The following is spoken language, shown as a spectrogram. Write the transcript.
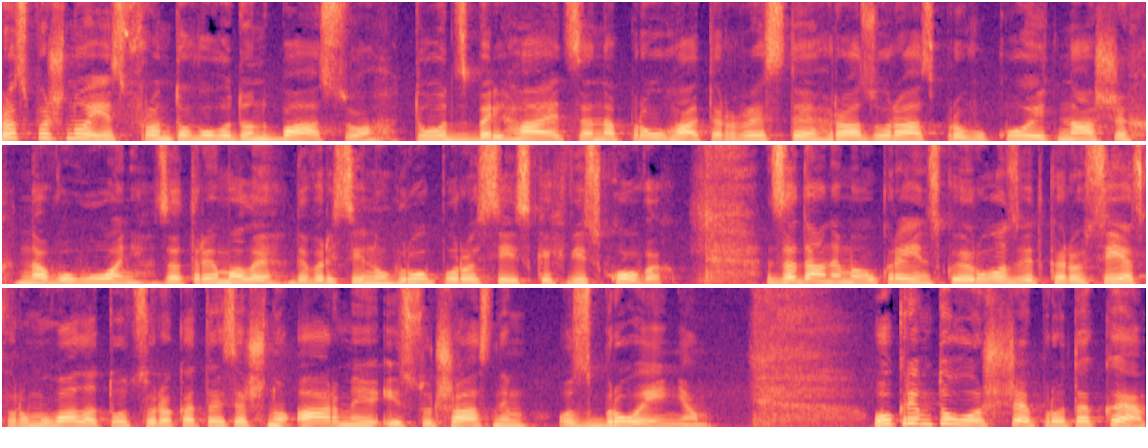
Розпочну із фронтового Донбасу. Тут зберігається напруга. Терористи раз у раз провокують наших на вогонь. Затримали диверсійну групу російських військових. За даними української розвідки, Росія сформувала тут 40-тисячну армію із сучасним озброєнням. Окрім того, ще про таке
